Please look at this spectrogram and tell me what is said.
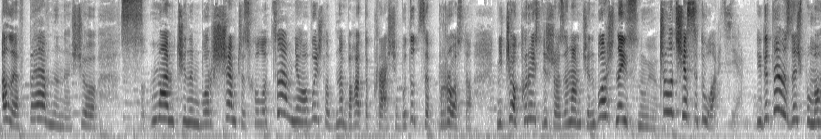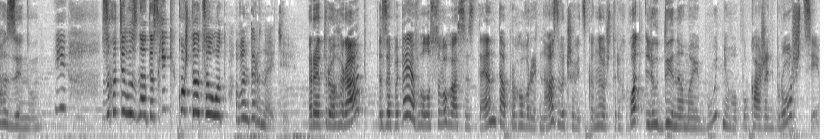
але впевнена, що з мамчиним борщем чи з холодцем в нього вийшло б набагато краще, бо тут це просто нічого кориснішого за мамчин борщ не існує. От ще ситуація? Йдете значить, по магазину і захотіли знати, скільки коштує це от в інтернеті. Ретроград запитає в голосового асистента, проговорить назви чи відсканує штрих-код. Людина майбутнього покажуть брошці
